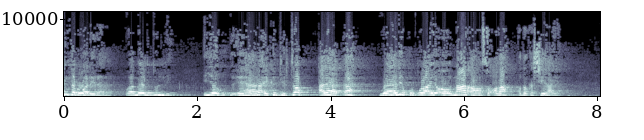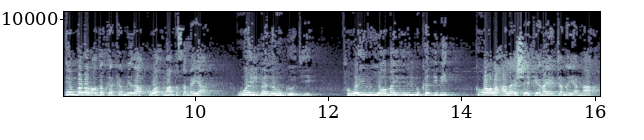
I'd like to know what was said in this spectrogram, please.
Intaba waa la yidhahdaa. Waa meel dulli iyo ihaano ay ka jirto. Cadaab ah waadi qulqulaaya oo naar ah oo socda oo dadka shiilaya. In badan oo dadka kamida kuwa xumaanta sameeya ah weyl baa lagu goodiyey. Fa waylun yowmaydin lilmukadibiin kuwa waxaa laga sheekeynaya janno iyo naar ah.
